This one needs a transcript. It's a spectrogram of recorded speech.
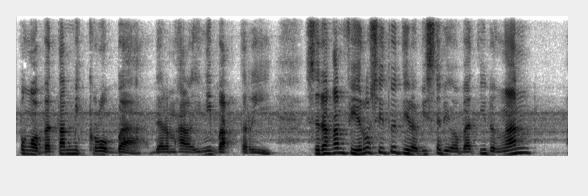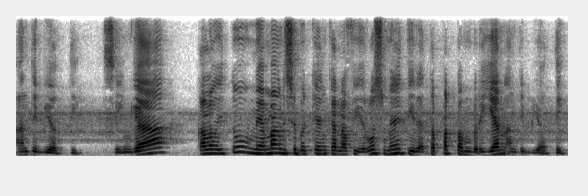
pengobatan mikroba dalam hal ini bakteri. Sedangkan virus itu tidak bisa diobati dengan antibiotik. Sehingga kalau itu memang disebutkan karena virus sebenarnya tidak tepat pemberian antibiotik.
